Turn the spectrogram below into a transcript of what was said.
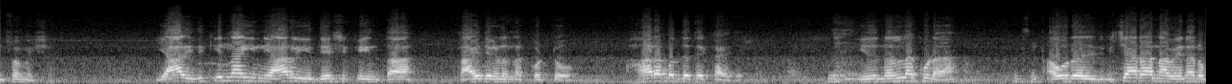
information ಯಾರು ಇದಕ್ಕಿನ್ನ ಇನ್ಯಾರು ಈ ದೇಶಕ್ಕೆ ಇಂಥ ಕಾಯ್ದೆಗಳನ್ನು ಕೊಟ್ಟು ಆಹಾರ ಬದ್ಧತೆ ಕಾಯ್ದೆ. ಇದನ್ನೆಲ್ಲ ಕೂಡ ಅವರ ವಿಚಾರ ನಾವೇನಾದ್ರು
